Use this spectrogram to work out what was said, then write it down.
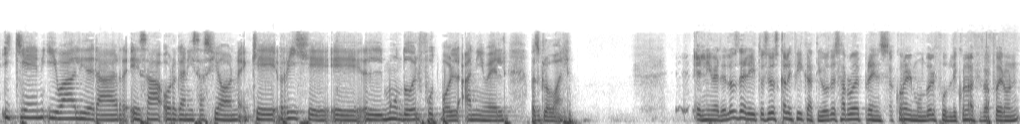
y quién iba a liderar esa organización que rige eh, el mundo del fútbol a nivel pues, global. El nivel de los delitos y los calificativos de esa rueda de prensa con el mundo del fútbol y con la FIFA fueron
